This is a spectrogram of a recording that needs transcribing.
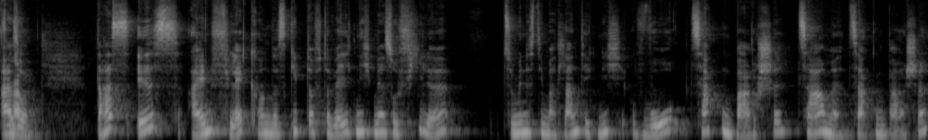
Also, an. das ist ein Fleck und es gibt auf der Welt nicht mehr so viele, zumindest im Atlantik nicht, wo Zackenbarsche, zahme Zackenbarsche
